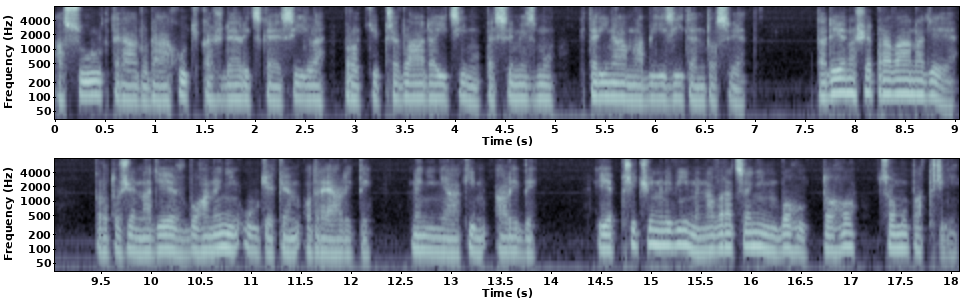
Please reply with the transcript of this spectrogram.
a sůl, která dodá chuť každé lidské síle proti převládajícímu pesimismu, který nám nabízí tento svět. Tady je naše pravá naděje, protože naděje v Boha není útěkem od reality, není nějakým alibi, je přičinlivým navracením Bohu toho, co mu patří.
